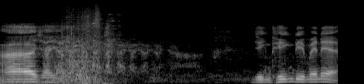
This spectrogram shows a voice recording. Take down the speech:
เฮ้ยใช่ใช่ใช่ยิงทิ้งดีไหมเนี่ย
